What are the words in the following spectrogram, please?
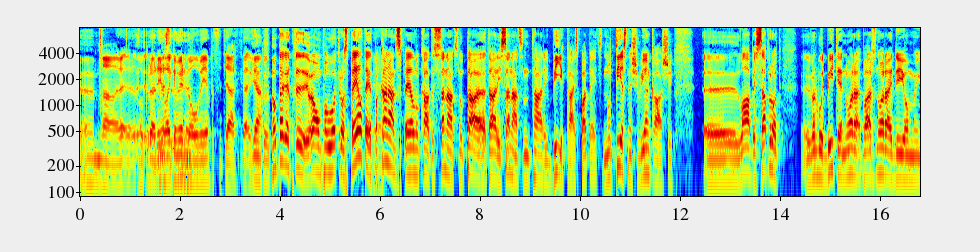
Um, Nā, lūk, arī mēs, laikam ir 0-11. Jā, kā, jā. Kur... Nu, tagad, un pa otro spēli, tagad pa jā. Kanādas spēli, nu, kā tas sanāca, nu, tā, tā arī sanāca, un tā arī bija, kā es pateicu. Nu, tiesneši vienkārši, uh, labi, es saprotu, varbūt bija tie norā, pāris noraidījumi,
